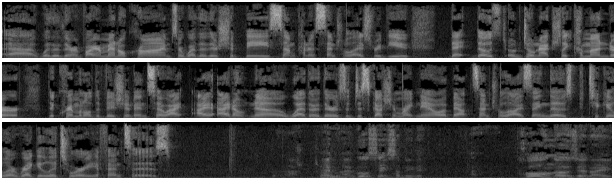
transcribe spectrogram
uh, whether they're environmental crimes or whether there should be some kind of centralized review, that those don't actually come under the criminal division. And so I, I, I don't know whether there's a discussion right now about centralizing those particular regulatory offenses. I, I will say something that Paul knows that I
